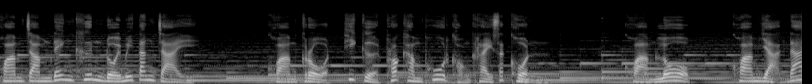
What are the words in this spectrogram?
ความจำเด้งขึ้นโดยไม่ตั้งใจ ความโกรธที่เกิดเพราะคำพูดของใครสักคนความโลภ ความอยากได้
